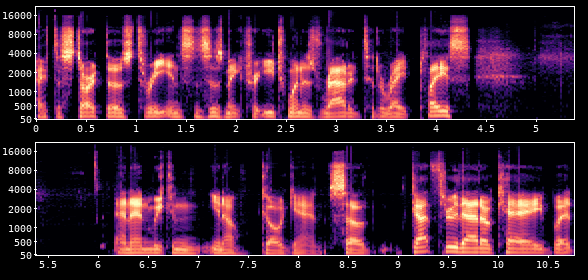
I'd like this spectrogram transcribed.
i have to start those three instances make sure each one is routed to the right place and then we can you know go again so got through that okay but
